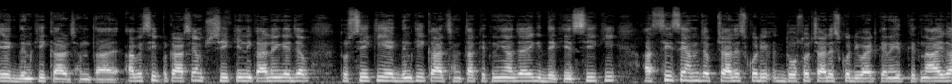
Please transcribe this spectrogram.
एक दिन की कार्य क्षमता है। अब इसी प्रकार से हम सी की निकालेंगे जब तो सी की एक दिन की कार्य क्षमता कितनी आ जाएगी? देखिए, सी की 80 से हम जब 40 को 240 को डिवाइड करेंगे तो कितना आएगा?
